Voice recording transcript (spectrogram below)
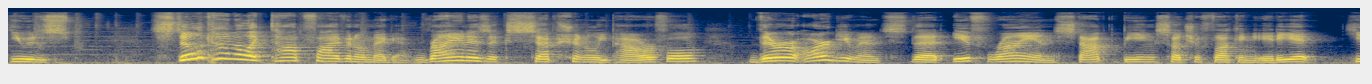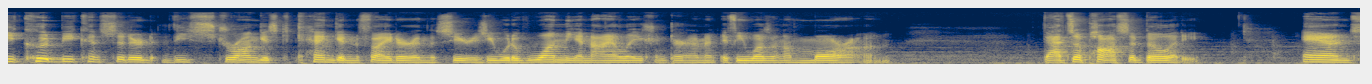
He was still kind of like top five in Omega. Ryan is exceptionally powerful. There are arguments that if Ryan stopped being such a fucking idiot, he could be considered the strongest Kengan fighter in the series. He would have won the Annihilation tournament if he wasn't a moron. That's a possibility. And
